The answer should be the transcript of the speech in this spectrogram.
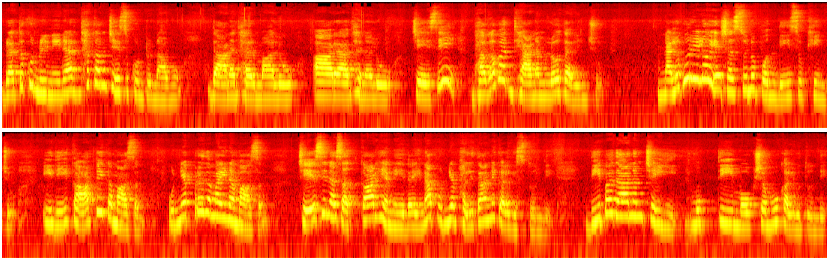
బ్రతుకుని నిరర్ధకం చేసుకుంటున్నావు. దాన ధర్మాలు ఆరాధనలు చేసి భగవద్ ధ్యానంలో తరించు. నలుగురిలో యశస్సును పొంది సుఖించు. ఇది కార్తీక మాసం పుణ్యప్రదమైన మాసం. చేసిన సత్కార్యం ఏదైనా పుణ్య ఫలితాన్ని కలిగిస్తుంది. దీపదానం చెయ్యి ముక్తి మోక్షము కలుగుతుంది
